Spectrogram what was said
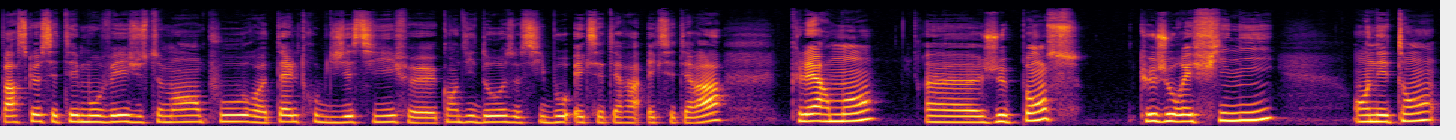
parce que c'était mauvais justement pour tel trouble digestif, euh, candidose, SIBO, etc. etc. Clairement, euh, je pense que j'aurais fini en étant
